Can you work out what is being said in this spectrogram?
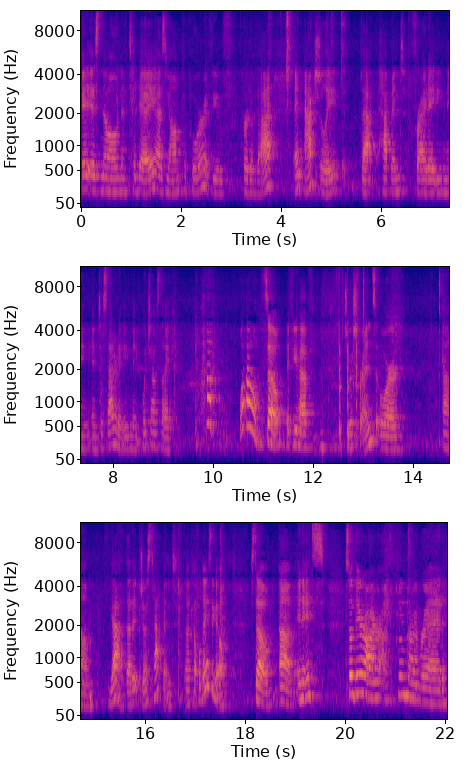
it is known today as Yom Kippur, if you've heard of that. And actually, that happened Friday evening into Saturday evening, which I was like, wow. So if you have Jewish friends or um, yeah, that it just happened a couple days ago. So, um, and it's, so there are, I think I read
